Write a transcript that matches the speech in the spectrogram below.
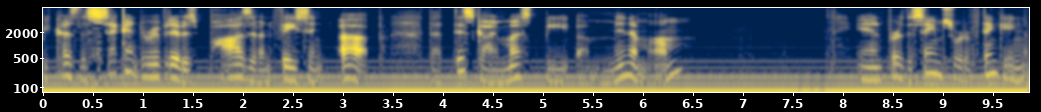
because the second derivative is positive and facing up, that this guy must be a minimum. And for the same sort of thinking,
